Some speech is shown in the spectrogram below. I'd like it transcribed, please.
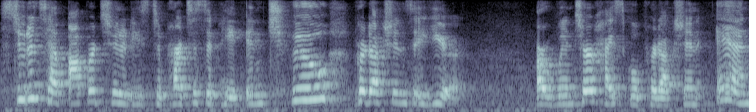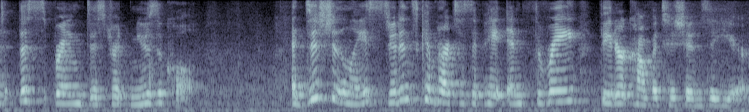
Students have opportunities to participate in two productions a year, our winter high school production, and the spring district musical. Additionally, students can participate in three theater competitions a year.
